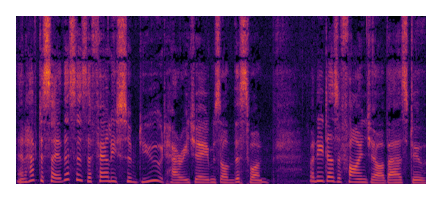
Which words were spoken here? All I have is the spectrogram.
And I have to say, this is a fairly subdued Harry James on this one. But he does a fine job, as do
